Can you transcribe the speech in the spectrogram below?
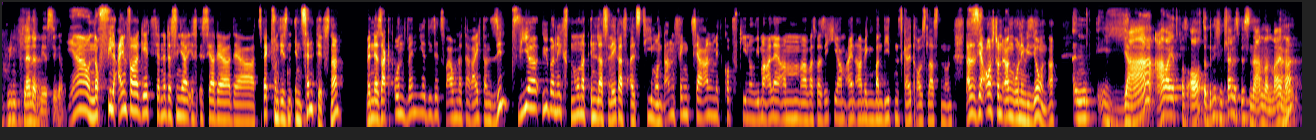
Green Planet-mäßige. Ja, und noch viel einfacher geht es ja, ne? Das sind ja, ist, ist ja der, der Zweck von diesen Incentives, ne? Wenn der sagt, und wenn ihr diese 200 erreicht, dann sind wir übernächsten Monat in Las Vegas als Team. Und dann fängt es ja an mit Kopfkino, wie wir alle am, äh, was weiß ich, hier am einarmigen Banditen das Geld rauslassen. Und das ist ja auch schon irgendwo eine Vision, ne? Ja, aber jetzt pass auf, da bin ich ein kleines bisschen der anderen Meinung. Aha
